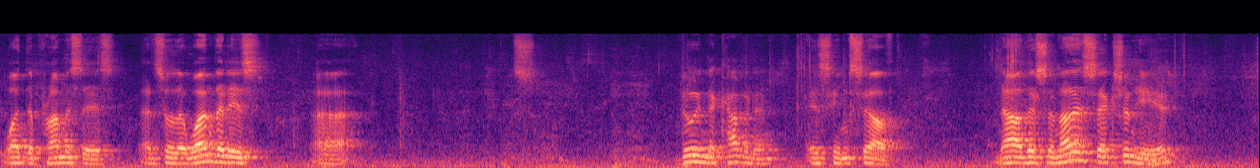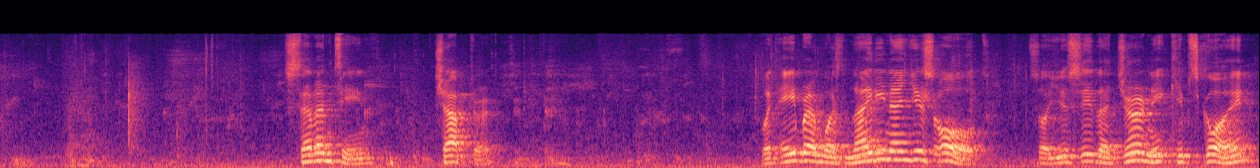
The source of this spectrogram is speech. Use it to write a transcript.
what the promise is. And so the one that is uh, doing the covenant is himself. Now there's another section here 17 chapter. When Abraham was 99 years old, so you see the journey keeps going.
